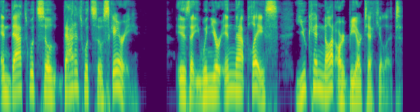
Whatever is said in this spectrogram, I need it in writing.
And that's what's so that is what's so scary is that when you're in that place, you cannot art- be articulate.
